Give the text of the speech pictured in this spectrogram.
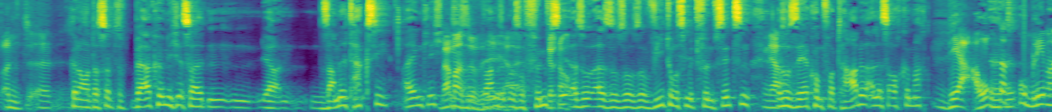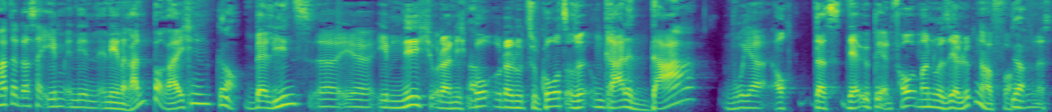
Und, äh, genau, das, das Bergkönig ist halt ein, ja, ein Sammeltaxi eigentlich. Wenn man so will, waren ja, immer so fünf, genau. also, also so, so Vitos mit fünf Sitzen, ja. also sehr komfortabel alles auch gemacht. Der auch äh, das Problem hatte, dass er eben in den, in den Randbereichen genau. Berlins äh, eben nicht oder nicht ja. oder nur zu kurz. Also und gerade da, wo ja auch das, der ÖPNV immer nur sehr lückenhaft vorhanden ist,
